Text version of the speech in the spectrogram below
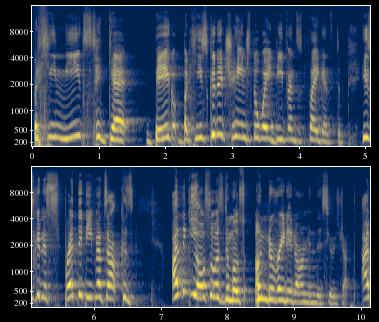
but he needs to get big, but he's going to change the way defenses play against him. He's going to spread the defense out because I think he also has the most underrated arm in this year's draft. I,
